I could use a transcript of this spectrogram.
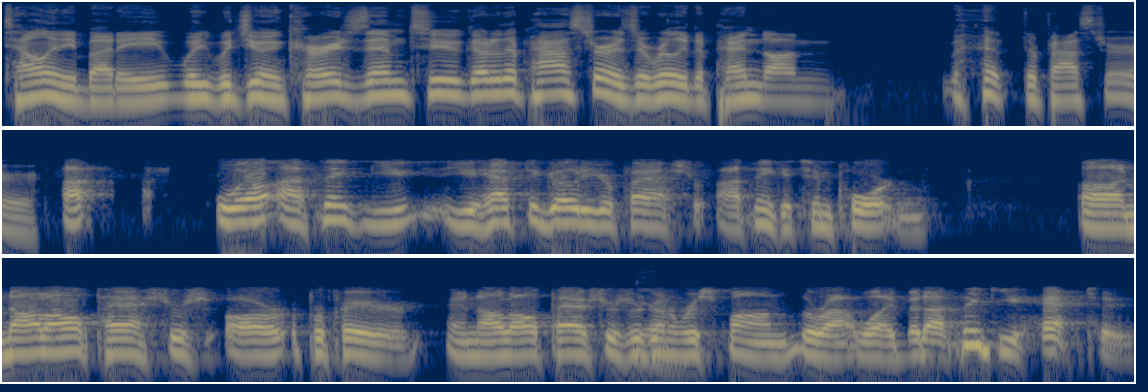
tell anybody. Would, would you encourage them to go to their pastor? Or does it really depend on their pastor? Uh, well, I think you you have to go to your pastor. I think it's important. Uh, not all pastors are prepared, and not all pastors are yeah. going to respond the right way. But I think you have to.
